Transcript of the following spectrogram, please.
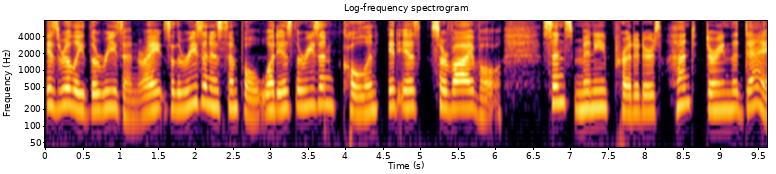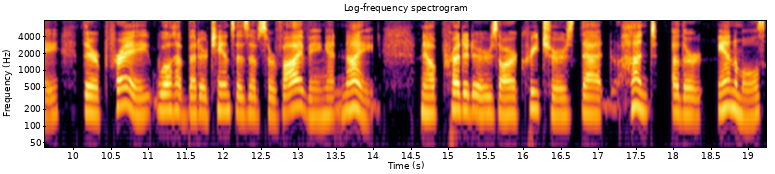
is really the reason, right? So the reason is simple. What is the reason? Colon, it is survival. Since many predators hunt during the day, their prey will have better chances of surviving at night. Now, predators are creatures that hunt other animals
